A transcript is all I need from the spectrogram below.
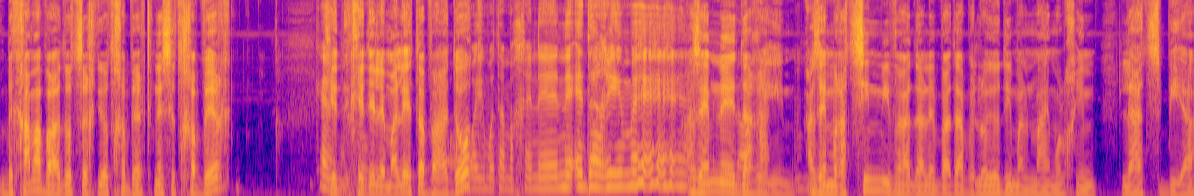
בכמה ועדות צריך להיות חבר כנסת חבר כן, כדי, אנחנו... כדי למלא את הוועדות? רואים אותם אכן נעדרים. אז הם נעדרים, אז הם רצים מוועדה לוועדה ולא יודעים על מה הם הולכים להצביע.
